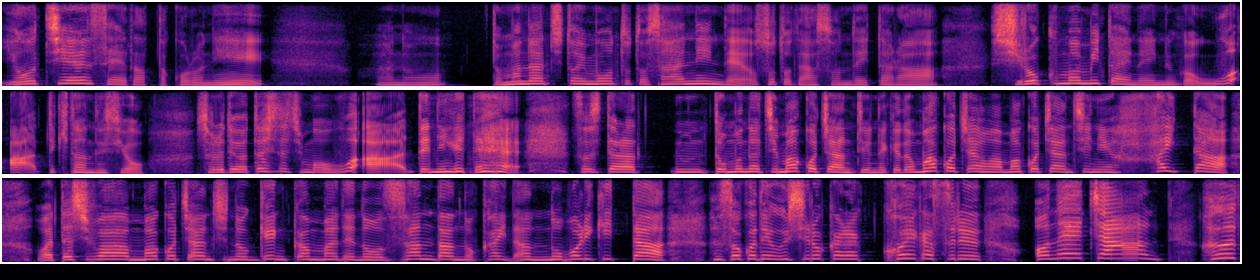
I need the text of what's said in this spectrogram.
幼稚園生だった頃にあの友達と妹と3人でお外で遊んでいたら白クマみたいな犬がうわーって来たんですよそれで私たちもうわーって逃げて そしたら、うん、友達まこちゃんって言うんだけどまこちゃんはまこちゃん家に入った私はまこちゃん家の玄関までの3段の階段登りきったそこで後ろから声がする「お姉ちゃん!」ふっ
